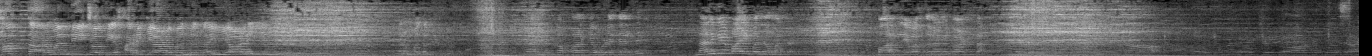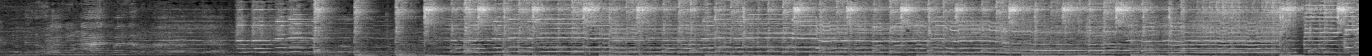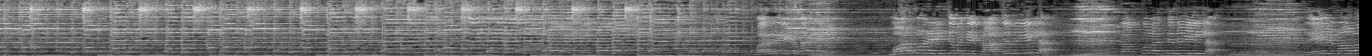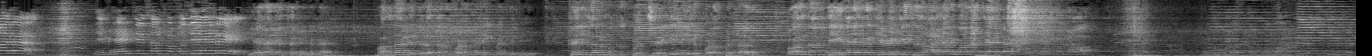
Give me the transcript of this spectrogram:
ಹತ್ತಾರು ಮಂದಿ ಜೊತೆ ಹರಿಗ್ಯಾಡು ಬಂದು ಕೈಯಾಳಿ ಇಲ್ಲಿ. ಅದರ ಮೊದಲು. ನನ್ನ ಕಪಾಲಕ್ಕೆ ಹೊಡೆದಲ್ದೆ ನನಗೆ ಬಾಯಿ ಬಂದ ಮಾತಾಡ ಬಾರ್ಲಿ ಇವತ್ತು ನನ್ನ ಗಂಡ. ನಿನ್ನೆ ಹಾಕಿ ಬಂದಲ್ಲ ಸ್ವಲ್ಪ ಬುದ್ಧಿ ಹೇಳ್ರಿ ಏನಾಗತ್ತೆ ನಿನಗೆ? ಹೊಲದಲ್ಲಿದ್ರೆ ತನ್ಕೊಂಡು ಮನೆಗೆ ಬಂದಿರಿ. ಕೈಕಾಲು ಮಕ್ಕಳು ಪಂಚರಿಗೆ ನೀರು ಕೊಡೋದು ಬಿಟ್ಟು ಒಂದಂತಿ ಏಕ ಕಿವಿ ಕಿತ್ತು ಧಾನ್ಯ ಬಂದತ್ತೆ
